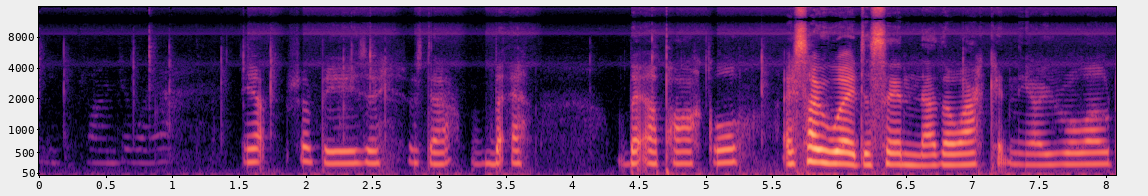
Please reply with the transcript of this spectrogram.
You need to find your way Yep, should be easy. Just that bit of, bit of parkour. It's so weird to see a netherrack in the overworld.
